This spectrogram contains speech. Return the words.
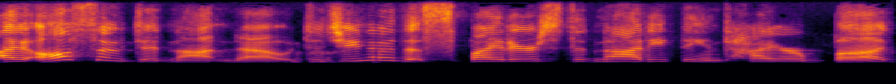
I also did not know. Did you know that spiders did not eat the entire bug?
